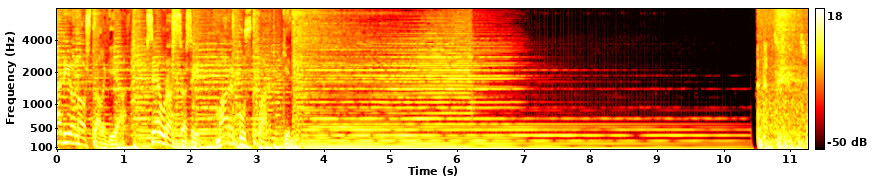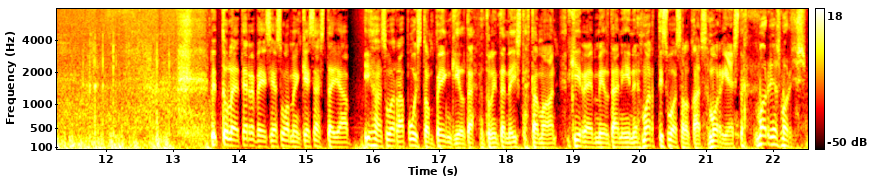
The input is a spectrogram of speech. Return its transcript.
Radio Nostalgia. Seurassasi Markus Parkkinen. Nyt tulee terveisiä Suomen kesästä ja ihan suoraan puiston penkiltä. Mä tulin tänne istahtamaan kireimmiltä, niin Martti Suosalo kanssa. Morjesta. Morjes, morjes.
